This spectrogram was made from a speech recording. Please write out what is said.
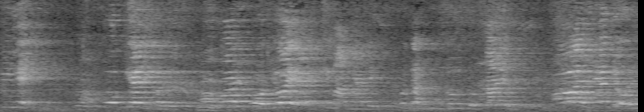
പിന്നെ പൊടിയോ ഇറച്ചി വാങ്ങാതെ ഇപ്പൊ കണ്ടു കൊടുക്കാനും ഒരു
